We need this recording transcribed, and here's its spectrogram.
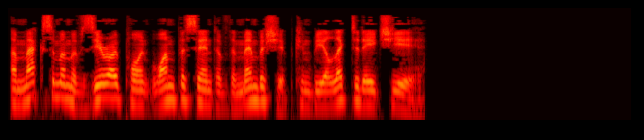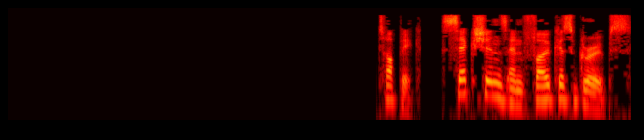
A maximum of 0.1% of the membership can be elected each year. Sections and focus groups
